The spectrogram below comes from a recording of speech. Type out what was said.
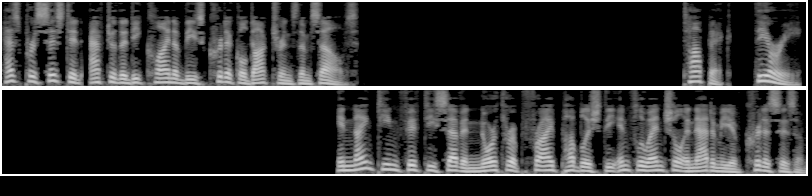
has persisted, after the decline of these critical doctrines themselves. Theory In 1957 Northrop Frye published the influential Anatomy of Criticism.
